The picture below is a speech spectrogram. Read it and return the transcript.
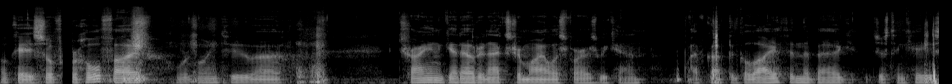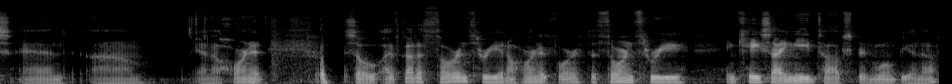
Okay, so for hole five, we're going to uh, try and get out an extra mile as far as we can. I've got the Goliath in the bag just in case, and um, and a Hornet. So I've got a Thorn three and a Hornet four. The Thorn three, in case I need topspin, won't be enough.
